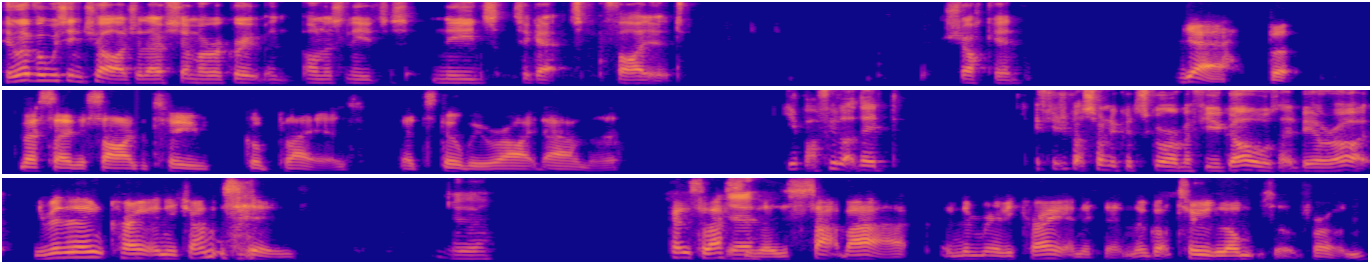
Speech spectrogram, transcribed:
Whoever was in charge of their summer recruitment honestly needs needs to get fired. Shocking. Yeah, but let's say they signed two good players, they'd still be right down there. Yeah, but I feel like they'd if you just got someone who could score them a few goals, they'd be all right. You really don't create any chances. Yeah. Against Leicester, Yeah. they just sat back and didn't really create anything. They've got two lumps up front,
